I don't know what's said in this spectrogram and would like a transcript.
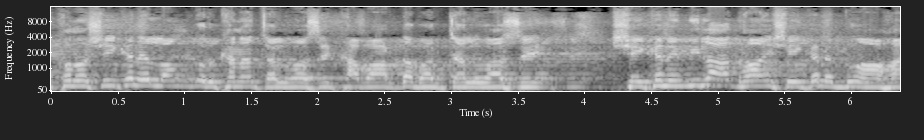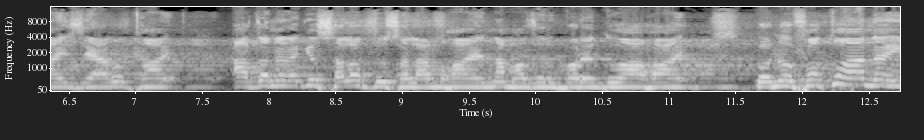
এখনও সেইখানে লঙ্গরখানা চালু আছে, খাবার দাবার চালু আছে। সেইখানে মিলাদ হয়, সেইখানে দোয়া হয়, জিয়ারত হয়। আজানের আগে সালাতু সালাম হয়, নামাজের পরে দোয়া হয়। কোনো ফতোয়া নাই,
